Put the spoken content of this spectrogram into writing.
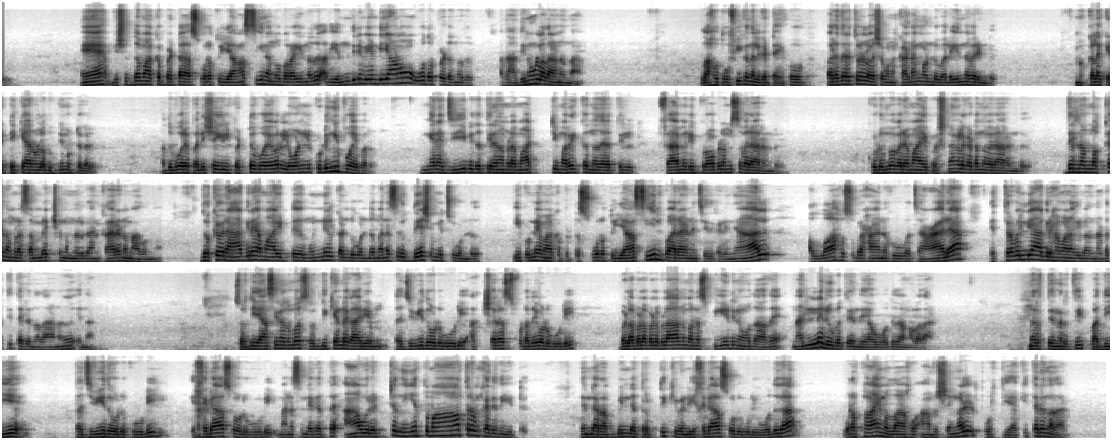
ഏ വിശുദ്ധമാക്കപ്പെട്ട സൂറത്തു യാസീൻ എന്ന് പറയുന്നത് അത് എന്തിനു വേണ്ടിയാണോ ഓതപ്പെടുന്നത്? അത് അതിനുള്ളതാണെന്നാണ്. അള്ളാഹു തോഫീക്ക് നൽകട്ടെ. ഇപ്പോൾ പലതരത്തിലുള്ള വശങ്ങൾ കടം കൊണ്ട് വലയുന്നവരുണ്ട്. മക്കളെ കെട്ടിക്കാനുള്ള ബുദ്ധിമുട്ടുകൾ അതുപോലെ പലിശയിൽ പെട്ടുപോയവർ ലോണിൽ കുടുങ്ങിപ്പോയവർ ഇങ്ങനെ ജീവിതത്തിനെ നമ്മളെ മാറ്റിമറിക്കുന്ന തരത്തിൽ ഫാമിലി പ്രോബ്ലംസ് വരാറുണ്ട്. കുടുംബപരമായ പ്രശ്നങ്ങൾ കടന്നു വരാറുണ്ട്. ഇതിൽ നിന്നൊക്കെ നമ്മളെ സംരക്ഷണം നൽകാൻ കാരണമാകുന്നു. ഇതൊക്കെ ഒരാഗ്രഹമായിട്ട് മുന്നിൽ കണ്ടുകൊണ്ട് മനസ്സിൽ ഉദ്ദേശം വെച്ചുകൊണ്ട് ഈ പുണ്യമാക്കപ്പെട്ട സൂറത്ത് യാസീൻ പാരായണം ചെയ്ത് കഴിഞ്ഞാൽ അള്ളാഹു സുബഹാനഹു ചാല എത്ര വലിയ ആഗ്രഹമാണെങ്കിലും അത് നടത്തി തരുന്നതാണ് എന്നാണ്. സുഹൃത്ത് യാസീൻ എന്നുമ്പോൾ ശ്രദ്ധിക്കേണ്ട കാര്യം തജ്വീദോടുകൂടി അക്ഷര സ്ഫുടതയോടുകൂടി ബളബള ബളബള എന്ന് പറഞ്ഞ സ്പീഡിന് ഓതാതെ നല്ല രൂപത്തിൽ എന്ത് ചെയ്യുക? ഓതുക എന്നുള്ളതാണ്. നിർത്തി നിർത്തി പതിയെ തജ്വീദോട് കൂടി ഇഖ്ലാസോടുകൂടി മനസ്സിന്റെ അകത്ത് ആ ഒരൊറ്റ നീയത്ത് മാത്രം കരുതിയിട്ട് എന്റെ റബ്ബിന്റെ തൃപ്തിക്ക് വേണ്ടി ഇഖ്ലാസോടുകൂടി ഓതുക ഉറപ്പായും അള്ളാഹു ആവശ്യങ്ങൾ പൂർത്തിയാക്കി തരുന്നതാണ്.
